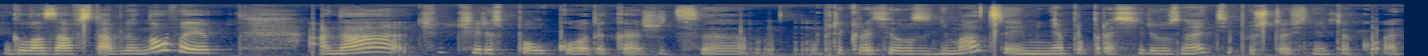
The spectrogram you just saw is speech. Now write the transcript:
глаза вставлю новые, она через полгода, кажется, прекратила заниматься, и меня попросили узнать, типа, что с ней такое.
